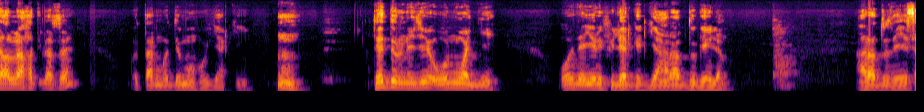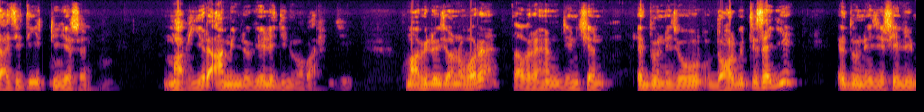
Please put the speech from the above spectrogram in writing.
জাল হাতিল আছে ও তার মধ্যে মো হই আর কি। তে দূর নিজে ও নুয়ানি ও যাই ফিলার গেট গিয়ে আর তো গেলাম আর তো যাই চাইছি ঠিক আছে। মাফিয়ের আমিন লো গেলে দিন আবার মাফিলো জন পরে তারপরে হ্যাঁ জিনিসেন নিজে ও দখল করতে চাই গিয়ে এ দু নিজে সেলিম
